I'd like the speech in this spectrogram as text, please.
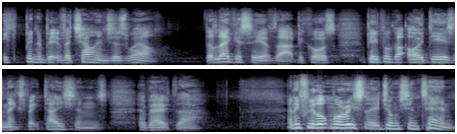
it's been a bit of a challenge as well the legacy of that because people got ideas and expectations about that. And if we look more recently at Junction 10,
